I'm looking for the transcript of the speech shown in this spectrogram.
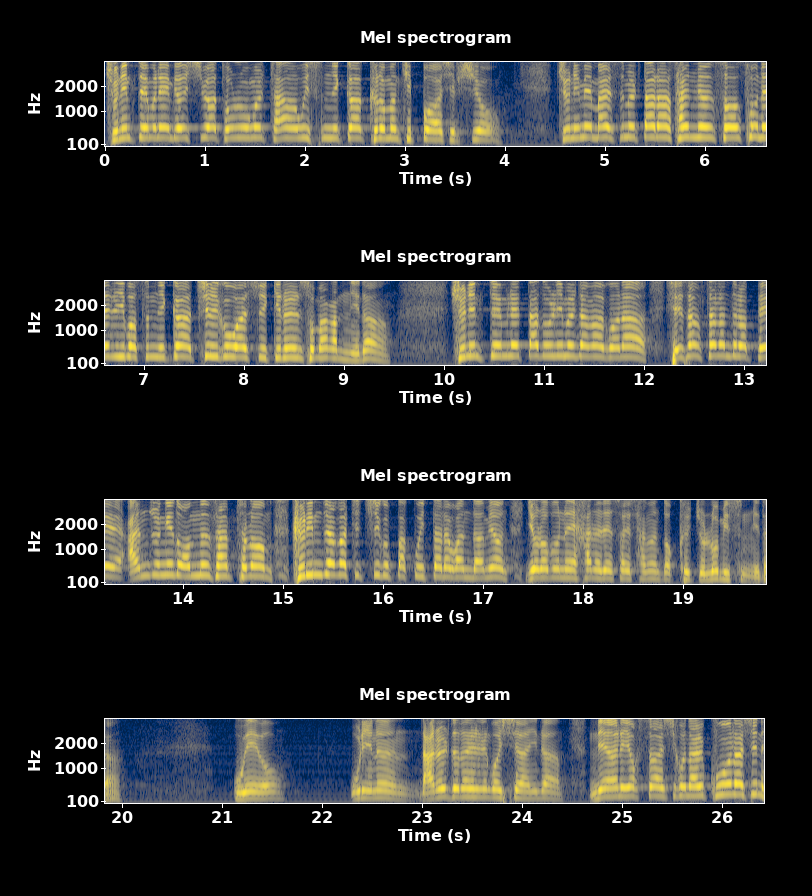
주님 때문에 멸시와 도롱을 당하고 있습니까? 그러면 기뻐하십시오. 주님의 말씀을 따라 살면서 손해를 입었습니까? 즐거워할 수 있기를 소망합니다. 주님 때문에 따돌림을 당하거나 세상 사람들 앞에 안중에도 없는 사람처럼 그림자같이 취급받고 있다라고 한다면 여러분의 하늘에서의 상은 더 클 줄로 믿습니다. 왜요? 우리는 나를 드러내는 것이 아니라 내 안에 역사하시고 나를 구원하신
